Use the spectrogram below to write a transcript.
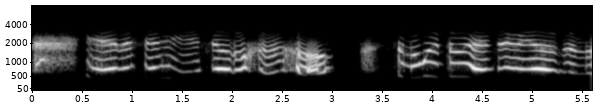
爷爷的身体一向都很好，怎么会突然这个样子呢？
